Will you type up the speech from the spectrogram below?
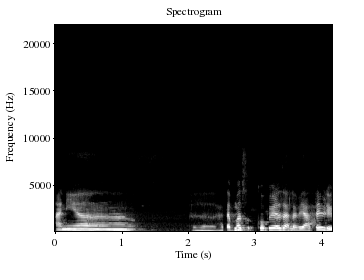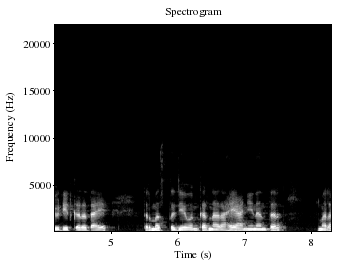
आणि आता मस्त खूप वेळ झाला. मी आता व्हिडिओ एडिट करत आहे. तर मस्त जेवण करणार आहे. आणि नंतर मला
